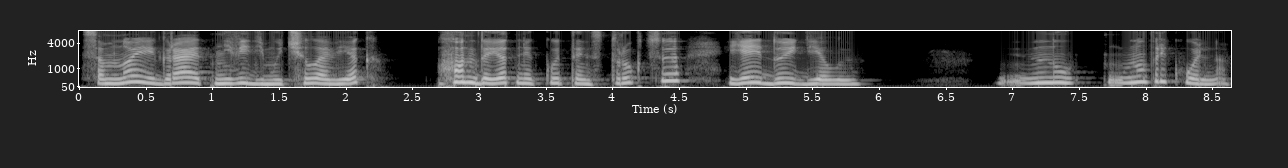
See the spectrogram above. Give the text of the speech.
со мной играет невидимый человек, он дает мне какую-то инструкцию, я иду и делаю. Ну, ну прикольно.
